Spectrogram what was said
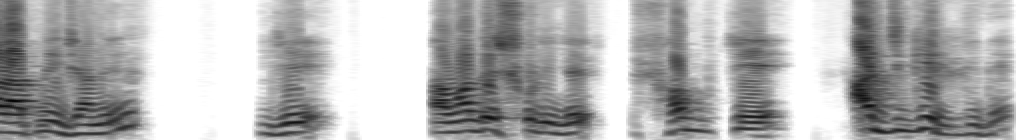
আর আপনি জানেন যে আমাদের শরীরে সবচেয়ে আজকের দিনে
